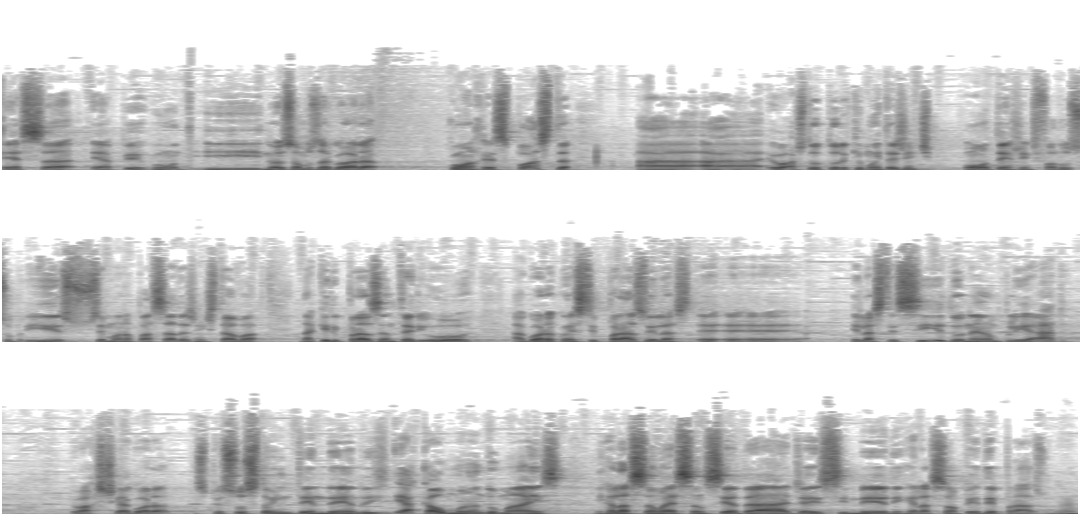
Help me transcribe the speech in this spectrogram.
essa é a pergunta e nós vamos agora com a resposta. A, a, eu acho, doutora, que muita gente. Ontem a gente falou sobre isso, semana passada a gente estava naquele prazo anterior, agora com esse prazo elas, é, é, é, elastecido, né, ampliado, eu acho que agora as pessoas estão entendendo e, e acalmando mais em relação a essa ansiedade, a esse medo em relação a perder prazo, né?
